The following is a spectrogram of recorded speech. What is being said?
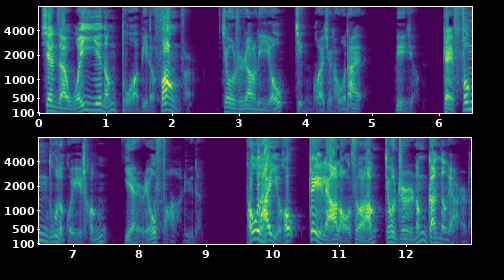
现在唯一能躲避的方法，就是让李由尽快去投胎。毕竟这丰都的鬼城也是有法律的，投胎以后，这俩老色狼就只能干瞪眼了。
